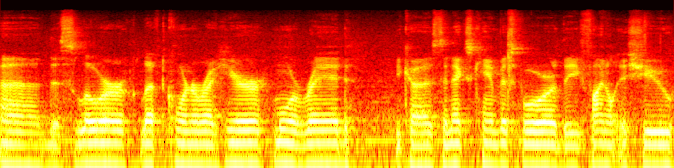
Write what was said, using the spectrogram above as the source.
Uh, this lower left corner right here more red because the next canvas for the final issue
